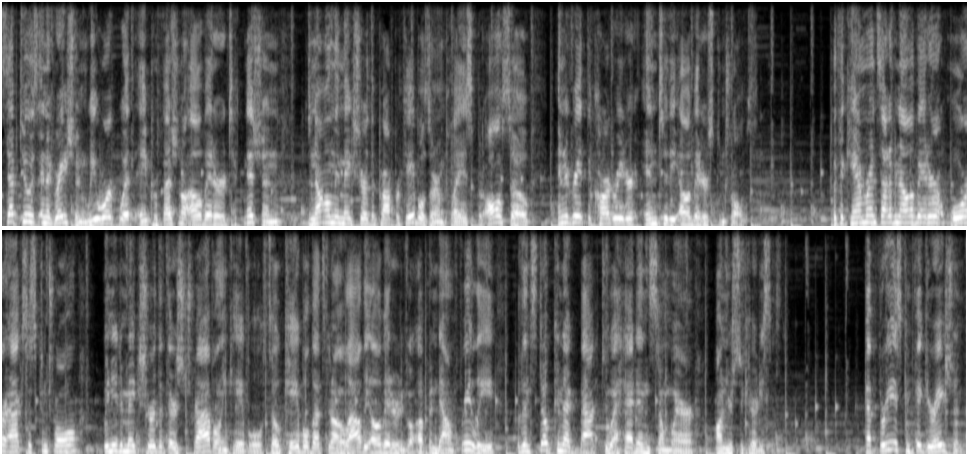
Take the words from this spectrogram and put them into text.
Step two is integration. We work with a professional elevator technician to not only make sure the proper cables are in place, but also integrate the card reader into the elevator's controls. With a camera inside of an elevator or access control, we need to make sure that there's traveling cable, so cable that's going to allow the elevator to go up and down freely, but then still connect back to a head-end somewhere on your security system. Step three is configuration.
